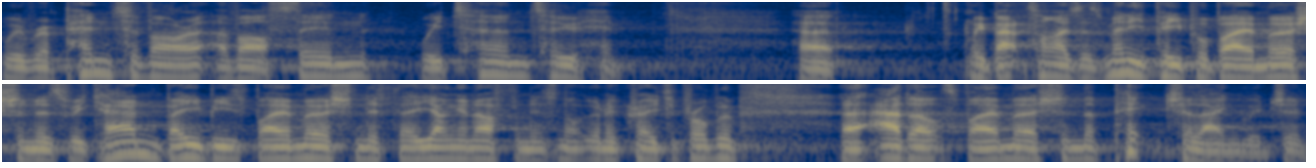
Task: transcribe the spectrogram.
We repent of our, of our sin, we turn to Him. Uh, we baptize as many people by immersion as we can, babies by immersion if they're young enough and it's not going to create a problem, uh, adults by immersion, the picture language of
